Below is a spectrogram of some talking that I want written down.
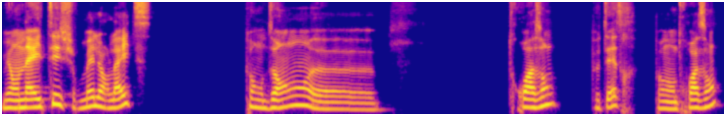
mais on a été sur MailerLite pendant euh, trois ans, peut-être, pendant trois ans.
